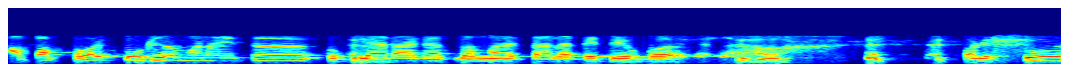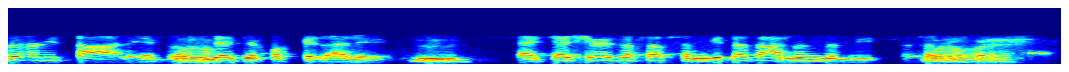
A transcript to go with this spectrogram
आता पद कुठलं म्हणायचं कुठल्या रागातलं म्हणायचं त्याला ते बघ हो. पण सूर आणि ताल हे दोन. ज्याचे पक्के झाले. त्याच्याशिवाय जसा संगीताचा आनंद तसं बरोबर आहे.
